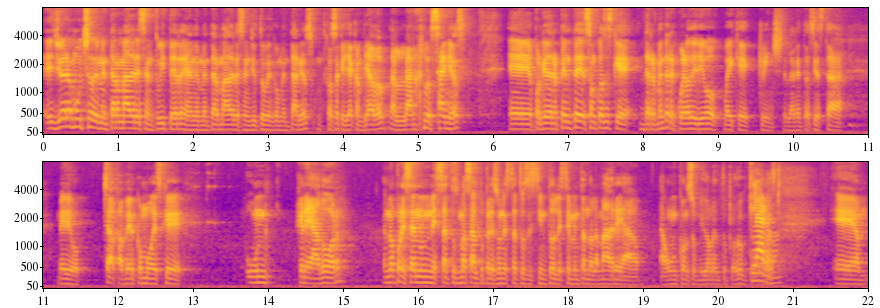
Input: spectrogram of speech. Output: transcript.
eh, yo era mucho de mentar madres en Twitter, eh, de mentar madres en YouTube en comentarios, cosa que ya ha cambiado a lo largo de los años. Eh, porque de repente son cosas que de repente recuerdo y digo, güey, qué cringe. La neta sí está medio chafa ver cómo es que un creador, no por estar en un estatus más alto, pero es un estatus distinto, le esté mentando la madre a, a un consumidor de tu producto. Claro. Eh,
